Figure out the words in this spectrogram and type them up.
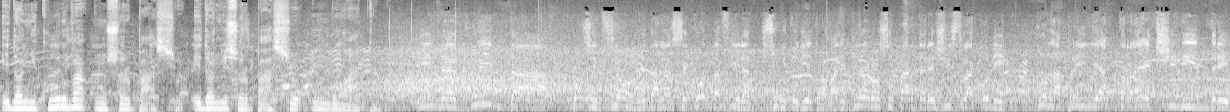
ed ogni curva un sorpasso, ed ogni sorpasso un boato. In quinta posizione dalla seconda fila, subito dietro a Valentino Rossi parte Regis Laconi con la priglia tre cilindri.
